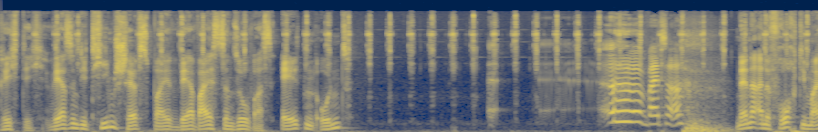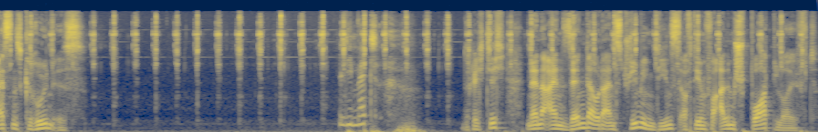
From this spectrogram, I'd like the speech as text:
Richtig. Wer sind die Teamchefs bei Wer weiß denn sowas? Elton und? Äh, weiter. Nenne eine Frucht, die meistens grün ist. Limette. Richtig. Nenne einen Sender oder einen Streamingdienst, auf dem vor allem Sport läuft.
